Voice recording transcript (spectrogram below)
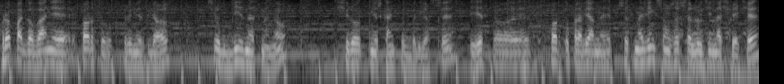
propagowanie sportu, którym jest golf, wśród biznesmenów, wśród mieszkańców Bydgoszczy. Jest to e, sport uprawiany przez największą rzeszę ludzi na świecie.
